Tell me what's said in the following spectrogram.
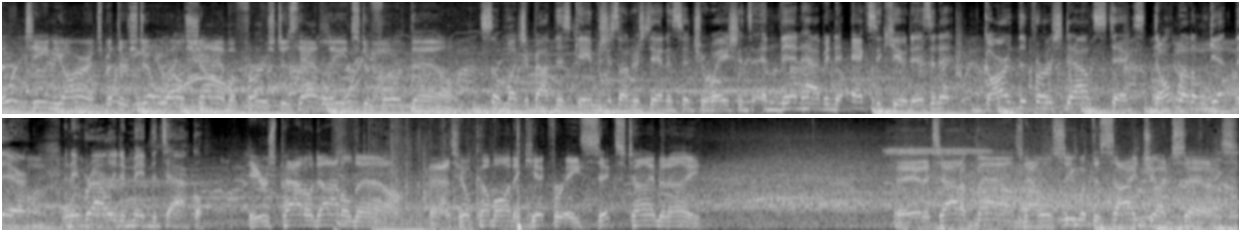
14 yards, but they're still well shy of a first as that leads to fourth down. So much about this game is just understanding situations and then having to execute, isn't it? Guard the first down sticks. Don't let them get there. And they rallied and made the tackle. Here's Pat O'Donnell now as he'll come on to kick for a sixth time tonight. And it's out of bounds. Now we'll see what the side judge says.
